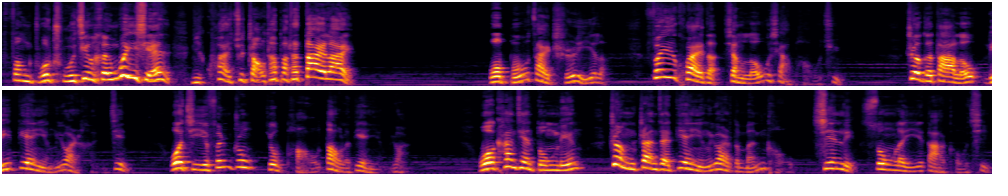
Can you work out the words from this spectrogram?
方卓处境很危险，你快去找他，把他带来。我不再迟疑了，飞快地向楼下跑去。这个大楼离电影院很近，我几分钟就跑到了电影院。我看见董玲正站在电影院的门口，心里松了一大口气。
